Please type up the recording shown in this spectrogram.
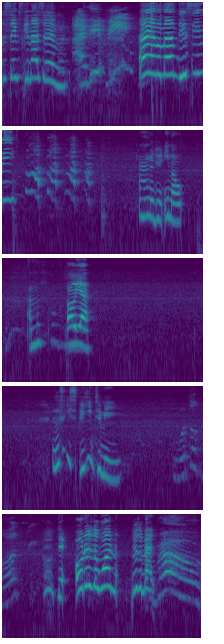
the same skin as him. IDV? Hi, MMM. Do you see me? I'm gonna do an emote. I'm. Oh yeah. It looks like he's speaking to me. what the fuck? There, oh, there's the one. There's a match. Bro!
